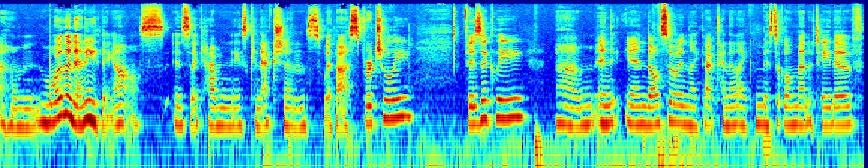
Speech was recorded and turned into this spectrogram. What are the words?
um, more than anything else is like having these connections with us virtually physically um, and and also in like that kind of like mystical meditative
